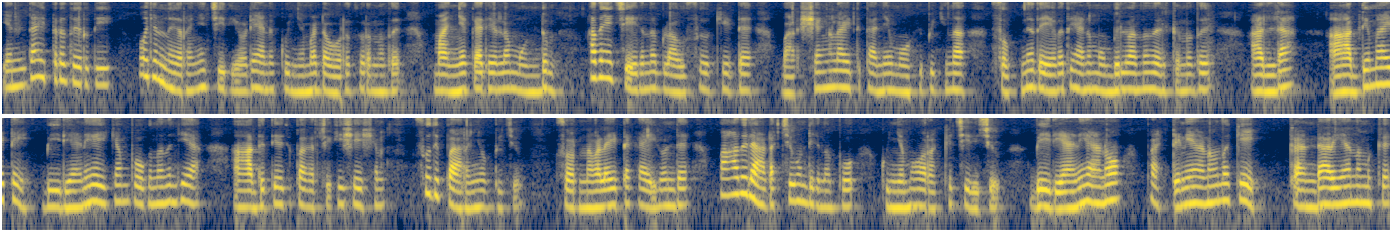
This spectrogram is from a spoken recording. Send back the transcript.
എന്താ ഇത്ര ധൃതി? ഒരു നിറഞ്ഞ ചിരിയോടെയാണ് കുഞ്ഞമ്മ ഡോറ് തുറന്നത്. മഞ്ഞക്കരയുള്ള മുണ്ടും അതിന് ചേരുന്ന ബ്ലൗസും ഒക്കെ ഇട്ട് വർഷങ്ങളായിട്ട് തന്നെ മോഹിപ്പിക്കുന്ന സ്വപ്നദേവതയാണ് മുമ്പിൽ വന്ന് നിൽക്കുന്നത്. അല്ല ആദ്യമായിട്ടേ ബിരിയാണി കഴിക്കാൻ പോകുന്നതിന്റെയാ ആദ്യത്തെ ഒരു പകർച്ചയ്ക്ക് ശേഷം സുതി പറഞ്ഞൊപ്പിച്ചു. സ്വർണവളയിട്ട കൈകൊണ്ട് വാതിൽ അടച്ചുകൊണ്ടിരുന്നപ്പോൾ കുഞ്ഞമ്മ ഉറക്കെ ചിരിച്ചു. ബിരിയാണിയാണോ? പട്ടിണിയാണോ എന്നൊക്കെ കണ്ടറിയാം നമുക്ക്.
